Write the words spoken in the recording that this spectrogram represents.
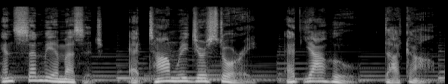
and send me a message at tomreadsyourstory at yahoo.com.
